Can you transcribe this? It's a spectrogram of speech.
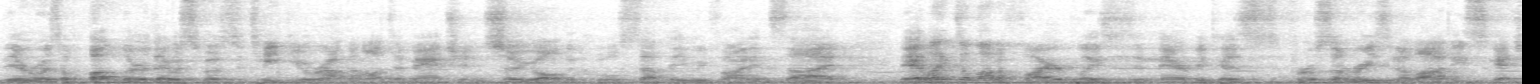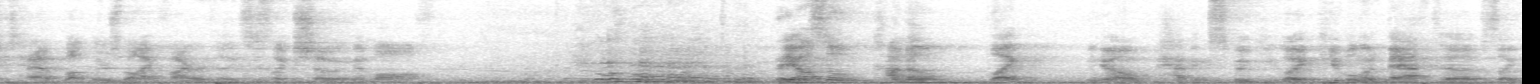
there was a butler that was supposed to take you around the haunted mansion, show you all the cool stuff that you would find inside. They liked a lot of fireplaces in there because for some reason a lot of these sketches have butlers by fireplaces, like showing them off. they also kind of like, you know, having spooky, like people in bathtubs, like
